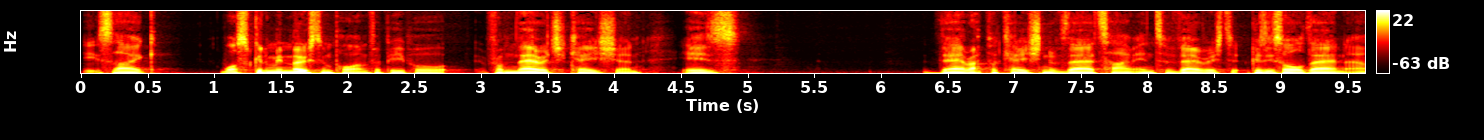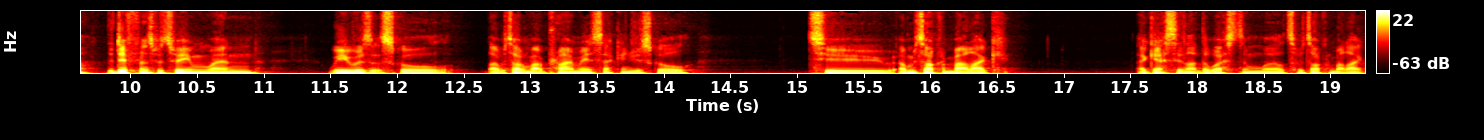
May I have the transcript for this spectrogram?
it's like what's going to be most important for people from their education is their application of their time into various because it's all there now. The difference between when we was at school, like we're talking about primary and secondary school, to and we're talking about like I guess in like the Western world, so we're talking about like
